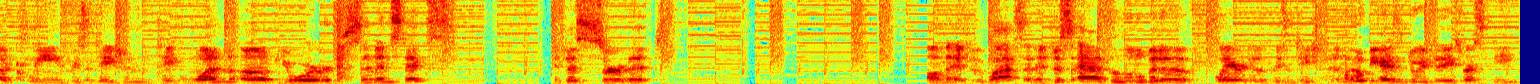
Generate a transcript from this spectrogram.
a clean presentation, take one of your cinnamon sticks and just serve it on the edge of the glass. And it just adds a little bit of flair to the presentation. I hope you guys enjoyed today's recipe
